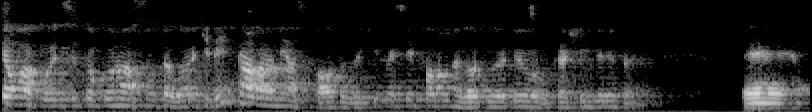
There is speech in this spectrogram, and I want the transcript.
É uma coisa, você tocou no assunto agora que nem estava nas minhas pautas aqui, mas você falou um negócio agora que eu, que eu achei interessante. É,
